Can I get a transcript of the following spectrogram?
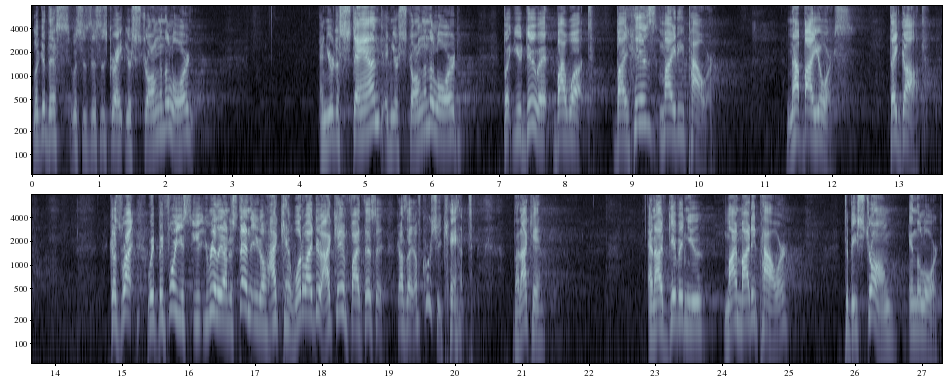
look at this, which is this is great. You're strong in the Lord And you're to stand and you're strong in the Lord, but you do it by what? By His mighty power, not by yours. Thank God. Because right before you, you really understand that, you go, I can't, what do I do? I can't fight this. God's like, of course you can't, but I can. And I've given you my mighty power to be strong in the Lord.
